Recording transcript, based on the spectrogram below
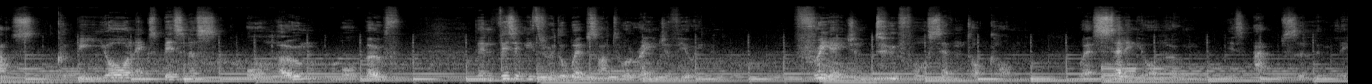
House could be your next business or home or both, then visit me through the website to arrange a viewing. freeagent247.com, where selling your home is absolutely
